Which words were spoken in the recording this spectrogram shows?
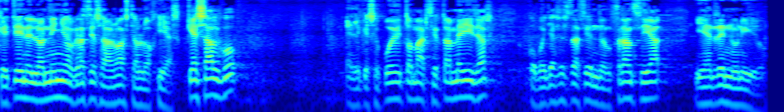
que tienen los niños gracias a las nuevas tecnologías, que es algo en el que se puede tomar ciertas medidas, como ya se está haciendo en Francia y en Reino Unido.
